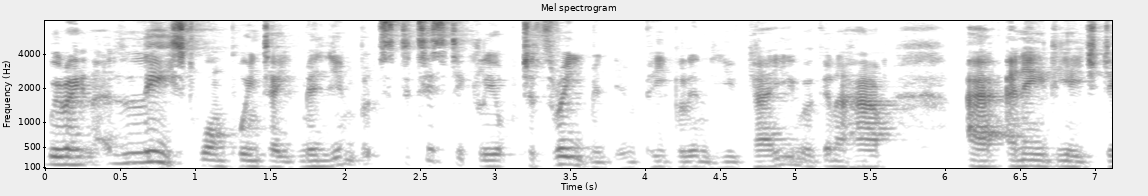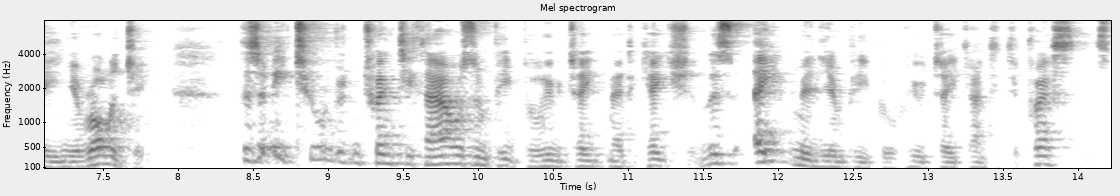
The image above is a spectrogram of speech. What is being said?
we're at least 1.8 million, but statistically up to 3 million people in the UK who are going to have uh, an ADHD neurology. There's only 220,000 people who take medication. There's 8 million people who take antidepressants.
